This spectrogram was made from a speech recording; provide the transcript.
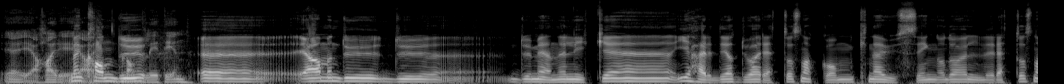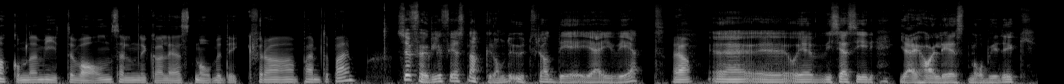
Jeg, har, jeg Men kan du- litt inn. Uh, ja, men du, du, du mener like iherdig at du har rett til å snakke om knausing, og du har rett til å snakke om Den hvite hvalen, selv om du ikke har lest Moby Dick fra perm til perm? Selvfølgelig, for jeg snakker om det ut fra det jeg vet. Ja. Uh, og jeg, hvis jeg sier 'jeg har lest Moby Dick'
